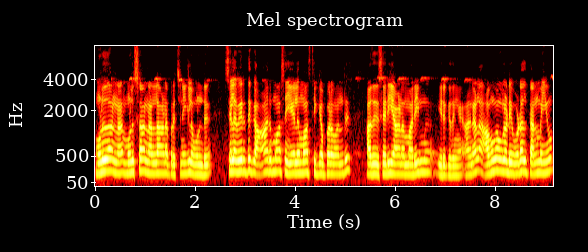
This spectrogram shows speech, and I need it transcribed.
முழுதாக ந முழுசாக நல்லான பிரச்சனைகள் உண்டு. சில பேர்த்துக்கு ஆறு மாதம் ஏழு மாதத்துக்கு அப்புறம் வந்து அது சரியான மாதிரியும் இருக்குதுங்க. அதனால் அவங்கவுங்களுடைய உடல் தன்மையும்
